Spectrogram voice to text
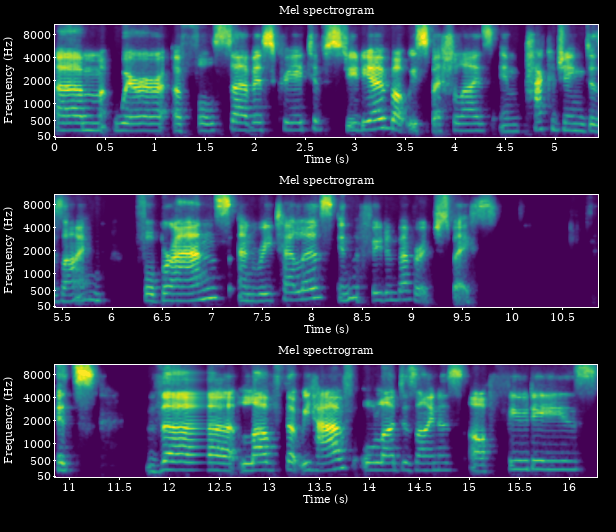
Um, we're a full service creative studio, but we specialize in packaging design for brands and retailers in the food and beverage space. It's the love that we have. All our designers are foodies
